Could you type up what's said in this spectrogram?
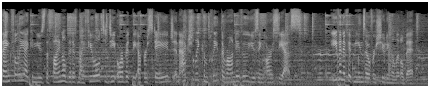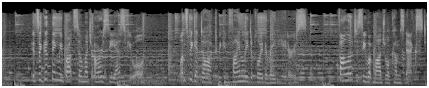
Thankfully, I can use the final bit of my fuel to deorbit the upper stage and actually complete the rendezvous using RCS, even if it means overshooting a little bit. It's a good thing we brought so much RCS fuel. Once we get docked, we can finally deploy the radiators. Follow to see what module comes next.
